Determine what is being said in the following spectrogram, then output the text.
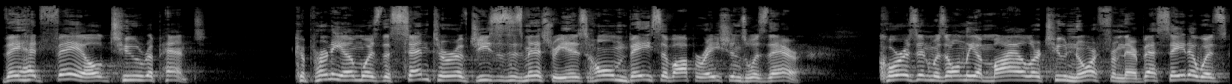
they had failed to repent. Capernaum was the center of Jesus' ministry. His home base of operations was there. Chorazin was only a mile or two north from there. Bethsaida was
